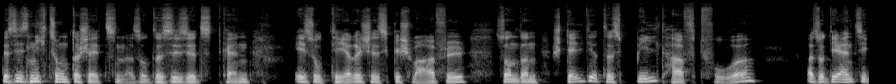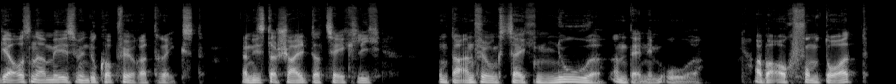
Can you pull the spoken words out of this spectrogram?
Das ist nicht zu unterschätzen. Also das ist jetzt kein esoterisches Geschwafel, sondern stell dir das bildhaft vor. Also die einzige Ausnahme ist, wenn du Kopfhörer trägst. Dann ist der Schall tatsächlich unter Anführungszeichen nur an deinem Ohr. Aber auch von dort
